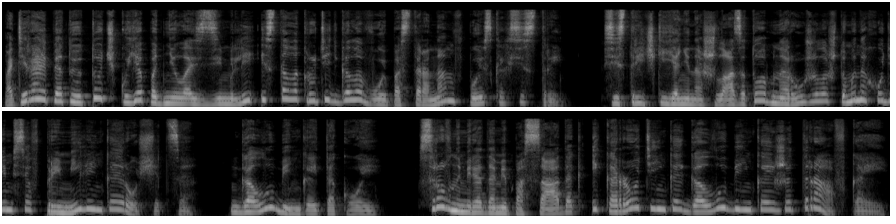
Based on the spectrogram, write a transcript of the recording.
Потирая пятую точку, я поднялась с земли и стала крутить головой по сторонам в поисках сестры. Сестрички я не нашла, зато обнаружила, что мы находимся в примиленькой рощице. Голубенькой такой, с ровными рядами посадок и коротенькой голубенькой же травкой.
